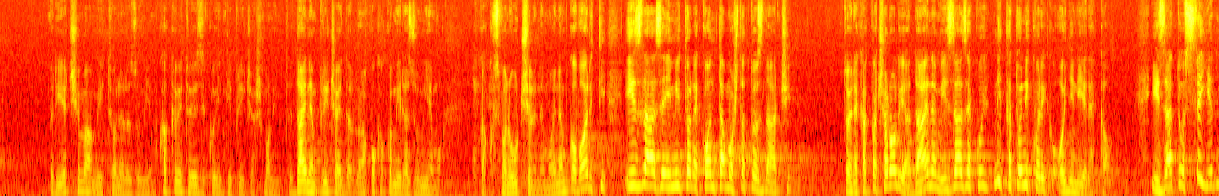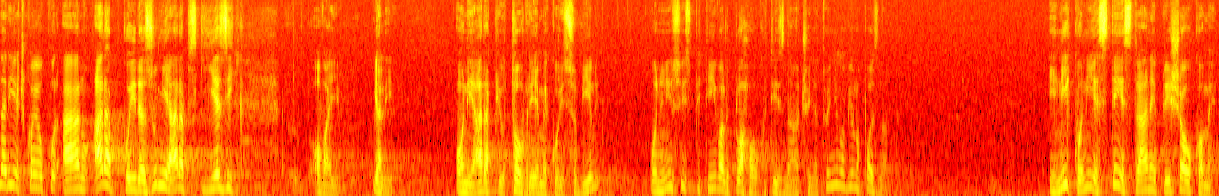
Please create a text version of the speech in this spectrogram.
riječima, mi to ne razumijemo. Kakav je to jezik koji ti pričaš, molim te? Daj nam pričaj da, onako kako mi razumijemo, kako smo naučili, nemoj nam govoriti izraze i mi to ne kontamo šta to znači. To je nekakva čarolija. Daj nam izraze koji nikad to niko od nje nije rekao. I zato sve jedna riječ koja je u Kur'anu, Arab koji razumije arapski jezik, ovaj, jeli, oni Arapi u to vrijeme koji su bili, oni nisu ispitivali plaho oko tih značenja. To je njima bilo poznato. I niko nije s te strane prišao kome?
